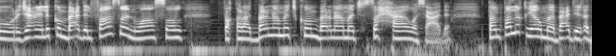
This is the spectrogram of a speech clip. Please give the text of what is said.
ورجعنا لكم بعد الفاصل نواصل فقرات برنامجكم برنامج صحة وسعادة. تنطلق يوم بعد غد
